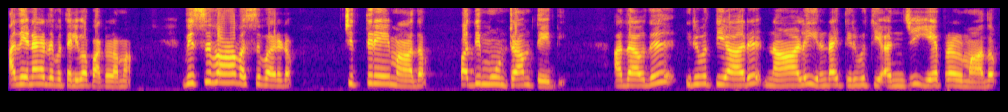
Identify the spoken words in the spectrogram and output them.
அது என்னங்கிறது இப்போ தெளிவாக பார்க்கலாமா? விசுவா வசு வருடம். சித்திரை மாதம் பதிமூன்றாம் தேதி அதாவது இருபத்தி ஆறு நாலு இரண்டாயிரத்தி இருபத்தி அஞ்சு ஏப்ரல் மாதம்.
